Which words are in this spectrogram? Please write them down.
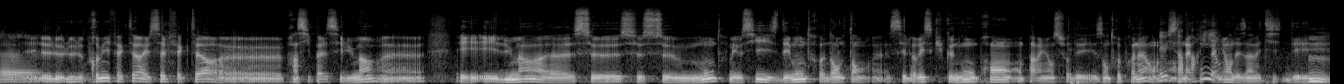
Euh, Le, le- le premier facteur et le seul facteur euh, principal, c'est l'humain. euh, et et l'humain euh, se, se- se montre, mais aussi il se démontre dans le temps. C'est le risque que nous, on prend en pariant sur des entrepreneurs, en, Eh oui, c'est un en pari, accompagnant des, Hmm.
